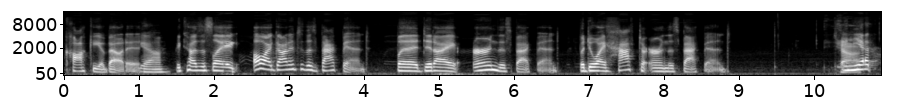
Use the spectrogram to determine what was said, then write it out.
cocky about it. yeah, because it's like, oh, I got into this back bend, but did I earn this back bend? But do I have to earn this back bend? yeah. and yet,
